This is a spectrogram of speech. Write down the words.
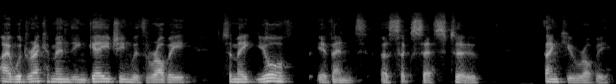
I would recommend engaging with Robbie to make your event a success too. Thank you, Robbie.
